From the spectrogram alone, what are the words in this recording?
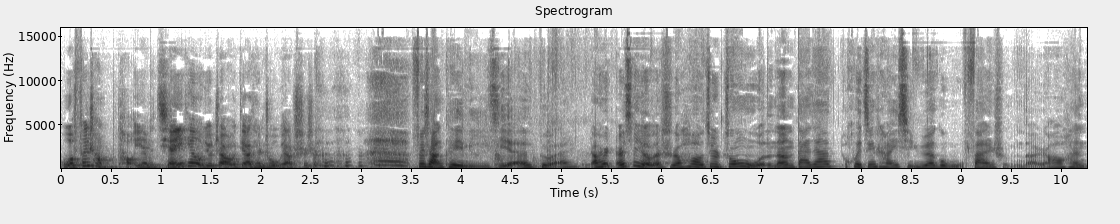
我非常讨厌，前一天我就知道我第二天中午要吃什么，非常可以理解。对，而而且有的时候就是中午呢，大家会经常一起约个午饭什么的，然后很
